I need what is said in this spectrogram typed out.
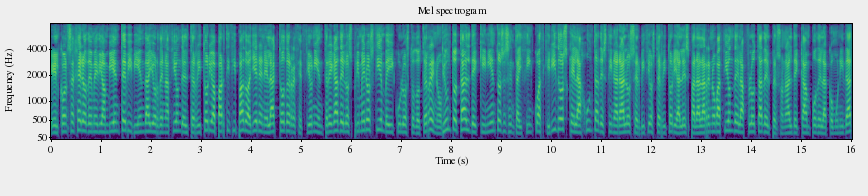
El consejero de Medio Ambiente, Vivienda y Ordenación del Territorio ha participado ayer en el acto de recepción y entrega de los primeros 100 vehículos todoterreno, de un total de 565 adquiridos que la Junta destinará a los servicios territoriales para la renovación de la flota del personal de campo de la comunidad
